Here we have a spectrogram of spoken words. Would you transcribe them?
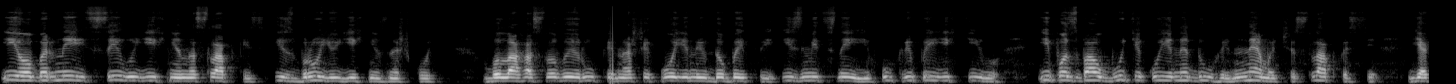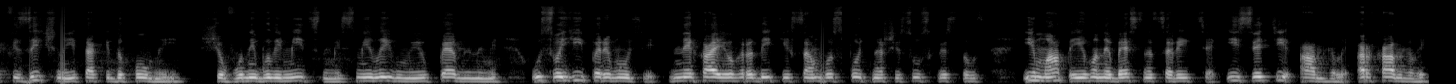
І оберни силу їхню на слабкість і зброю їхню знешкодь. Благослови руки наших воїнів до битви, і зміцни їх, укріпи їх тіло, і позбав будь-якої недуги, немочі, слабкості, як фізичної, так і духовної, щоб вони були міцними, сміливими і впевненими у своїй перемозі. Нехай оградить їх сам Господь наш Ісус Христос, і Мати Його Небесна Цариця, і святі ангели, архангели,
